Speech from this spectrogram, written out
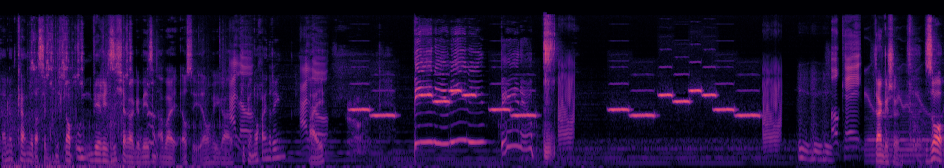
damit können wir das hier machen. Ich glaube, unten wäre ich sicherer gewesen, aber ist auch egal. Hallo. Gib mir noch einen Ring. Hallo. Hi. Okay. Dankeschön. So,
